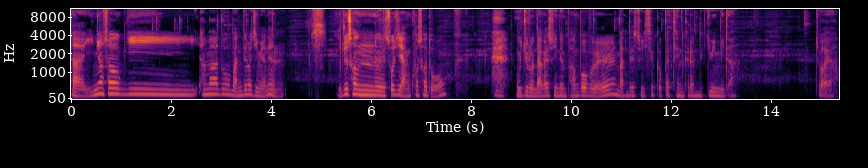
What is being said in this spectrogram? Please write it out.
자, 이 녀석이 아마도 만들어지면은 우주선을 쏘지 않고서도 우주로 나갈 수 있는 방법을 만들 수 있을 것 같은 그런 느낌입니다. 좋아요.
